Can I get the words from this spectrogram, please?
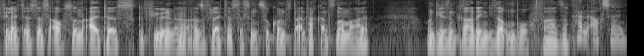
Vielleicht ist das auch so ein altes Gefühl, ne? Also vielleicht ist das in Zukunft einfach ganz normal. Und wir sind gerade in dieser Umbruchphase. Kann auch sein.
